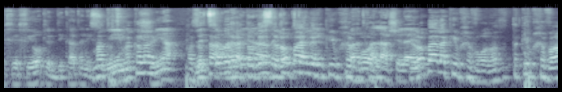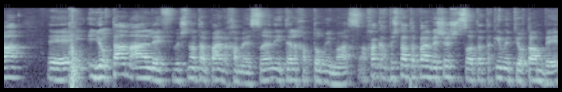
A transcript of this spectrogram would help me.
הכרחיות לבדיקת מה, אתה הנישואים. צוחק עליי? שנייה, אז אתה, אתה יודע, זה לא בעיה להקים חברות. זה לא בעיה להקים חברות, אתה תקים חברה, אה, יותם א' בשנת 2015, אני אתן לך פטור ממס, אחר כך בשנת 2016 אתה תקים את יותם ב',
